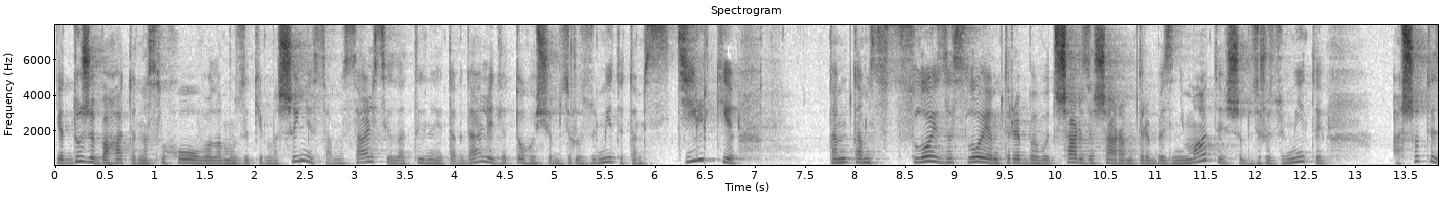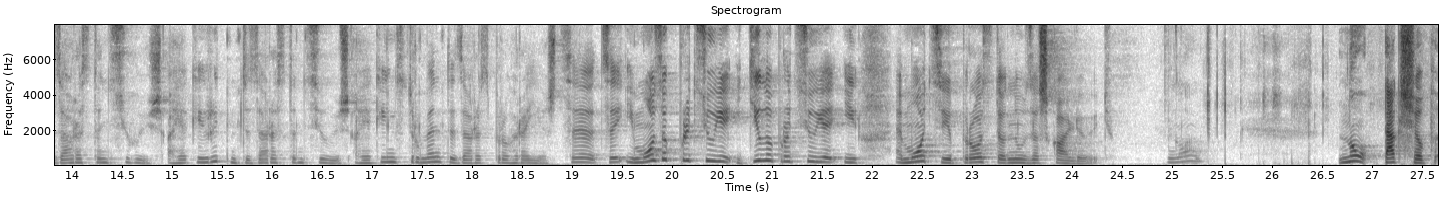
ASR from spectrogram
Я дуже багато наслуховувала музики в машині, саме сальсі, латини і так далі, для того, щоб зрозуміти там стільки, там, там слой за слоєм треба, от шар за шаром треба знімати, щоб зрозуміти, а що ти зараз танцюєш, а який ритм ти зараз танцюєш, а який інструмент ти зараз програєш. Це, це і мозок працює, і тіло працює, і емоції просто ну, зашкалюють. Ну, Ну, так, щоб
